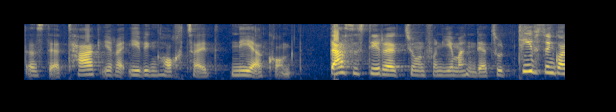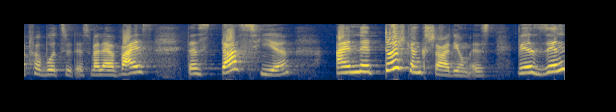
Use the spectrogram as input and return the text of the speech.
dass der Tag ihrer ewigen Hochzeit näher kommt. Das ist die Reaktion von jemandem, der zutiefst in Gott verwurzelt ist, weil er weiß, dass das hier ein Durchgangsstadium ist. Wir sind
